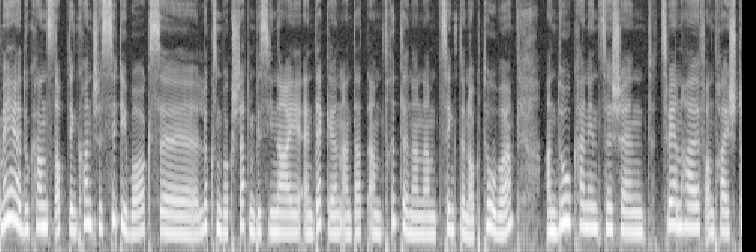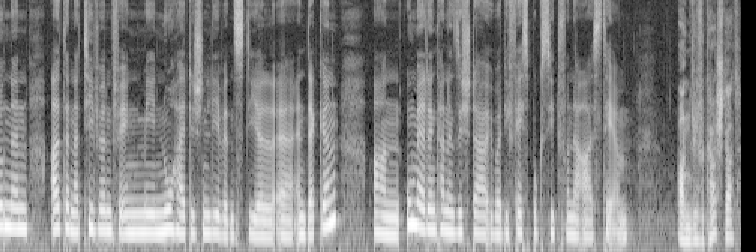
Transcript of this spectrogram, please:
Meier du kannst op den Conscious Citybox äh, Luxemburg Stadt ein bisschen nei entdecken an dat am 3. an am 10. Oktober. An du kann inzwischen zweieinhalb an drei Stunden Alternativen für den mehr nohaltischen Lebensstil äh, entdecken. An ummelden kann sich da über die Facebook-Seite von der ASTM. An wie viel kascht dat?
